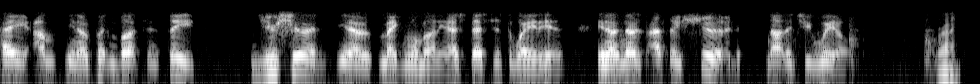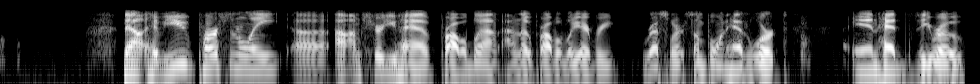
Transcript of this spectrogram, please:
hey, I'm you know putting butts in seats, you should you know make more money. That's that's just the way it is. You know, notice I say should, not that you will. Right. Now, have you personally? Uh, I, I'm sure you have. Probably, I, I know probably every wrestler at some point has worked and had zero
